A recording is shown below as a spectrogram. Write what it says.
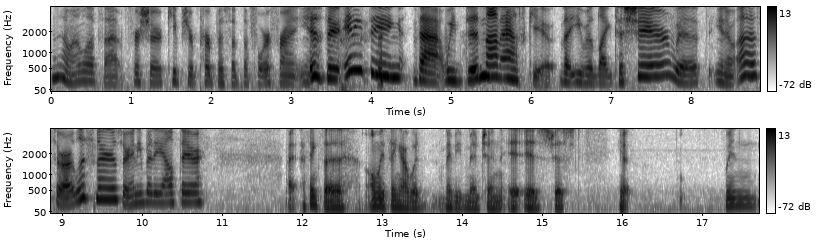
no, I love that for sure. Keeps your purpose at the forefront. Yeah. Is there anything that we did not ask you that you would like to share with, you know, us or our listeners or anybody out there? I, I think the only thing I would maybe mention is just, you know, when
